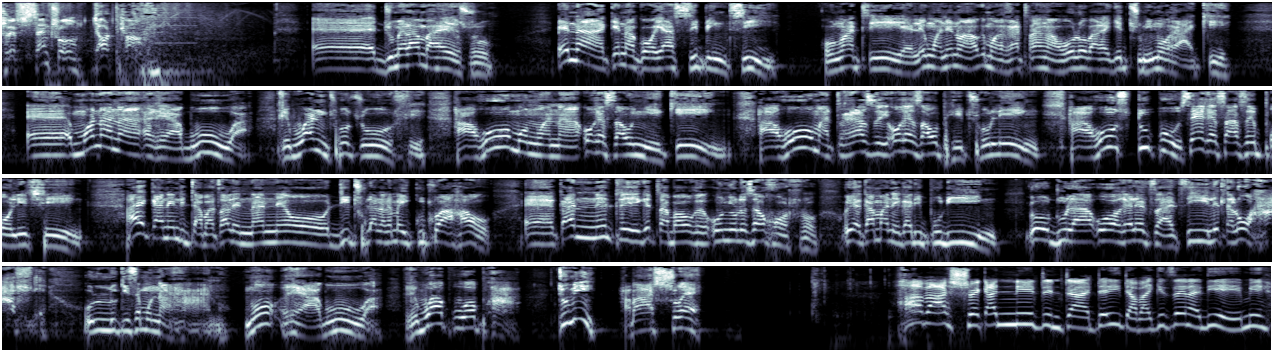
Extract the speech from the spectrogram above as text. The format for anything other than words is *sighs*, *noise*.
cliffcentral.com eh dumelang ba heso. Ena ke nako ya sipping tea. Ho nwa tee le ngwanenwa ao ke mo ratang haholo ba re ke tumi moraki eh monana re a bua re bua ntho tsohle. Ha ho monwana o re sa o nyekeng ha ho matrase o re sa o phetholeng ha ho stupu se re sa se poletšheng ha e kaneng ditaba tsa lenaneo di thulana le maikutlo a hao eh ka nnete ke taba hore o nyolose kgohlo o ye ka mane ka dipuding o dula o ore letsatsi le tla le o hahle o lokise monahano. Mo re a bua re bua tumi ha ba ha ba ka nnete ntate. Ditaba ke tsena di eme.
